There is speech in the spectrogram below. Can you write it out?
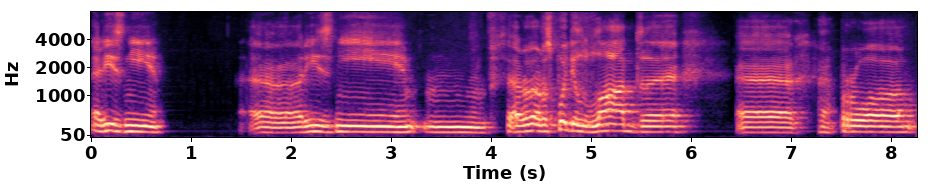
різні е, різні розподіл влад, е, е, про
